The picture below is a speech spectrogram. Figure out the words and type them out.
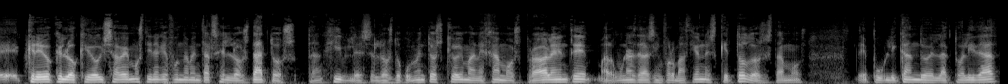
eh, creo que lo que hoy sabemos tiene que fundamentarse en los datos tangibles, en los documentos que hoy manejamos. Probablemente algunas de las informaciones que todos estamos eh, publicando en la actualidad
